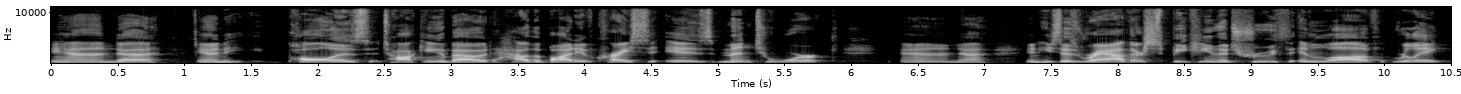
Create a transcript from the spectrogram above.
And, uh, and Paul is talking about how the body of Christ is meant to work. And, uh, and he says, rather speaking the truth in love, really,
